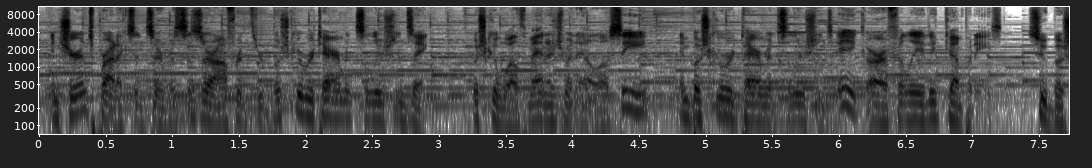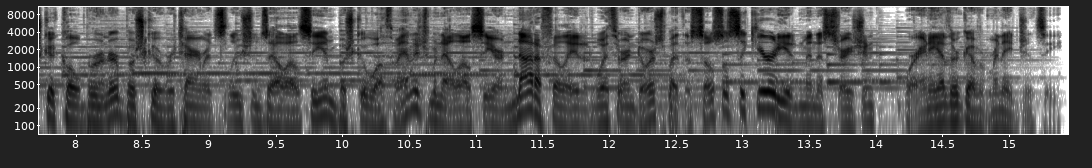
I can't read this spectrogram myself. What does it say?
Insurance products and services are offered through Buszka Retirement Solutions Inc., Buszka Wealth Management LLC, and Buszka Retirement Solutions Inc. are affiliated companies. Sue Buszka, Cole Bruner, Buszka Retirement Solutions LLC, and Buszka Wealth Management LLC are not affiliated with or endorsed by the Social Security Administration or any other government agency.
